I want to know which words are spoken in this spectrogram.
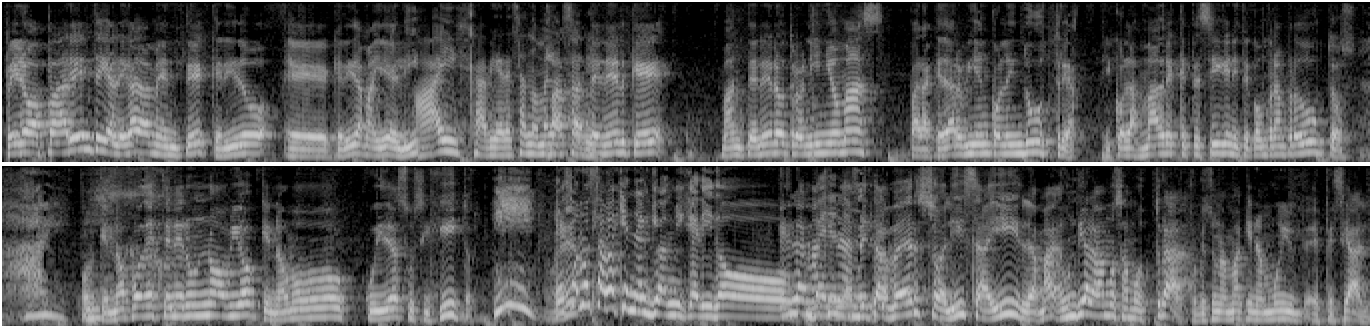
Pero aparente y alegadamente, querido, eh, querida Mayeli, Ay, Javier, esa no me la vas a tener que mantener otro niño más para quedar bien con la industria y con las madres que te siguen y te compran productos. Ay, Porque no podés tener un novio que no cuide a sus hijitos. Eso no estaba aquí en el guion, mi querido. Es la máquina de metaverso, Alisa, ahí. la un día la vamos a mostrar, porque es una máquina muy especial,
